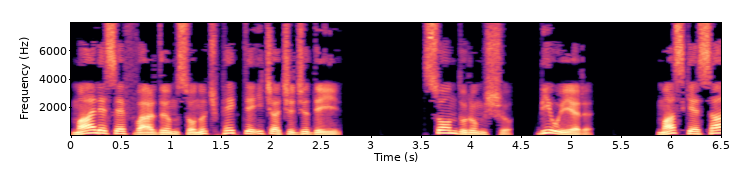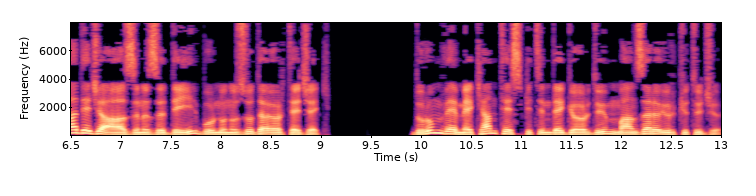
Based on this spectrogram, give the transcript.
Maalesef vardığım sonuç pek de iç açıcı değil. Son durum şu. Bir uyarı. Maske sadece ağzınızı değil burnunuzu da örtecek. Durum ve mekan tespitinde gördüğüm manzara ürkütücü.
